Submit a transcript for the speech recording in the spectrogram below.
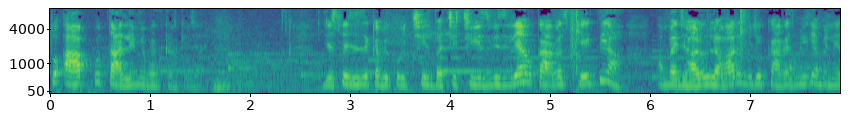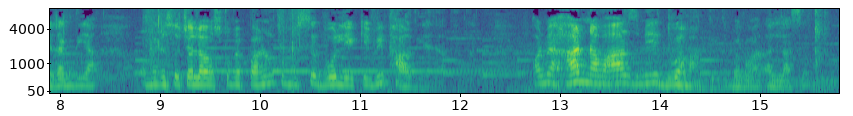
तो आपको ताले में बंद करके जाएँगे। जिसपे जैसे कभी कोई चीज़, बच्चे चीज़ वीज लिया और कागज़ फेंक दिया, अब मैं झाड़ू लगा रही मुझे कागज़ मिल गया, मैंने रख दिया। और मैंने सोचा ला उसको मैं पढ़ लूँ तो मुझसे वो लेके भी फाड़ दिया जाता था। और मैं हर नमाज़ में दुआ मांगती थी भगवान, अल्लाह से।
